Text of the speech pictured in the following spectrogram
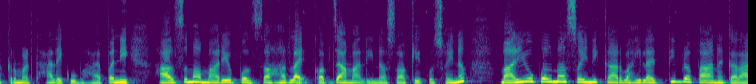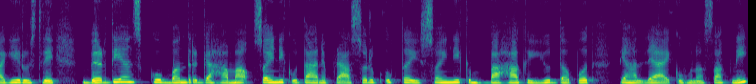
आक्रमण थालेको भए पनि हालसम्म मारियोपोल सहरलाई कब्जामा लिन सकेको छैन। मारियोपोलमा सैनिक कारवाहीलाई तीव्र पार्नका लागि रुसले बेर्दियान्सको बन्दरगाहमा सैनिक उतार्ने प्रयास स्वरूप उक्त सैनिक वाहक युद्धपोत त्यहाँ ल्याएको हुन सक्ने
